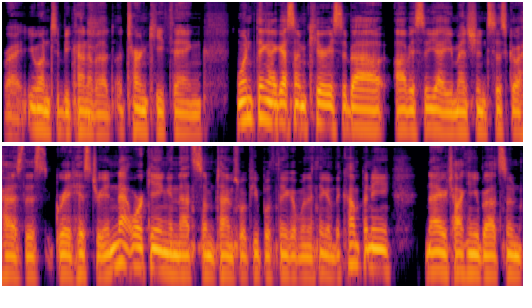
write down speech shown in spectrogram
Right. You want it to be kind of a, a, turnkey thing. One thing I guess I'm curious about, obviously, yeah, you mentioned Cisco has this great history in networking, and that's sometimes what people think of when they think of the company. Now you're talking about some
